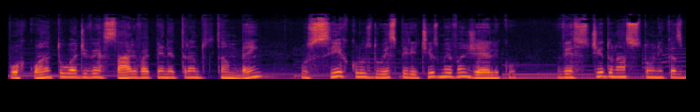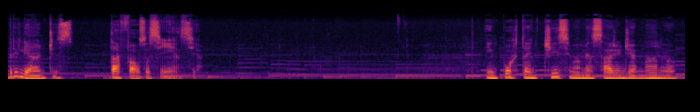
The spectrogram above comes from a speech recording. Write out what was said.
porquanto o adversário vai penetrando também os círculos do Espiritismo evangélico, vestido nas túnicas brilhantes da falsa ciência. Importantíssima mensagem de Emmanuel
